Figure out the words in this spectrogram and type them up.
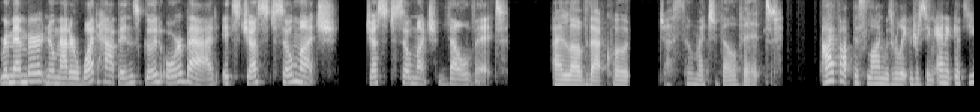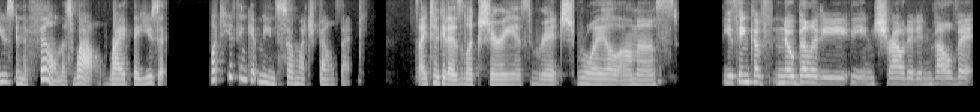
Remember, no matter what happens, good or bad, it's just so much, just so much velvet. I love that quote. Just so much velvet. I thought this line was really interesting and it gets used in the film as well, right? They use it. What do you think it means, so much velvet? I took it as luxurious, rich, royal almost. You think of nobility being shrouded in velvet.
